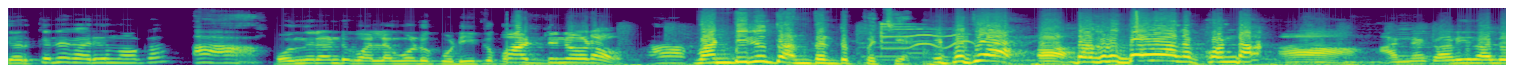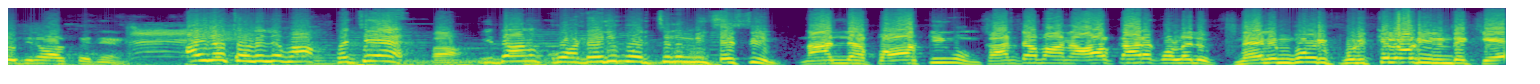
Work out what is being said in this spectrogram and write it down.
ചെറുക്കന്റെ കാര്യം നോക്കാം. ആ. ഒന്ന് രണ്ട് കൊല്ലം കൊണ്ട് കുടിക്ക് പാട്ടിനോടോ? വണ്ടിയിലും തന്തണ്ട് ഇപ്പച്ചേ ഇപ്പച്ചേ കൊണ്ട ആ അന്നെ കാണി നല്ല ഇതിന് വളർത്തന്നെയാണ് തന്നെയാണ്. അതിലെ തൊഴിൽ വാ പച്ചേ ഇതാണ് കൊടലും പൊരിച്ചലും മിച്ചം മെസ്സിയും നല്ല പാർക്കിങ്ങും കണ്ടമാൻ ആൾക്കാരെ കൊള്ളലും. നിലമ്പൂർ പുളിക്കലോടിയുണ്ട് കെ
